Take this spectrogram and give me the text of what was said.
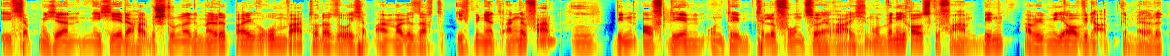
Ich habe mich ja nicht jede halbe Stunde gemeldet bei Grubenwart oder so. Ich habe einmal gesagt, ich bin jetzt angefahren, mhm. bin auf dem und dem Telefon zu erreichen und wenn ich rausgefahren bin, habe ich mich auch wieder abgemeldet.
